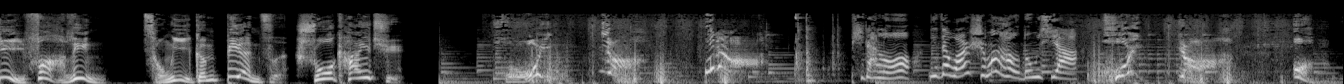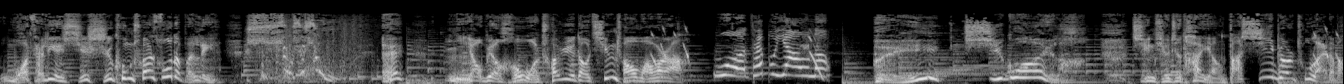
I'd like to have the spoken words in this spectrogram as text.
剃发令从一根辫子说开去。嘿呀，哇！皮大龙，你在玩什么好东西啊？嘿呀，哦，我在练习时空穿梭的本领。咻咻咻！哎，你要不要和我穿越到清朝玩玩啊？我才不要呢！哎，奇怪了，今天这太阳打西边出来的吧？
